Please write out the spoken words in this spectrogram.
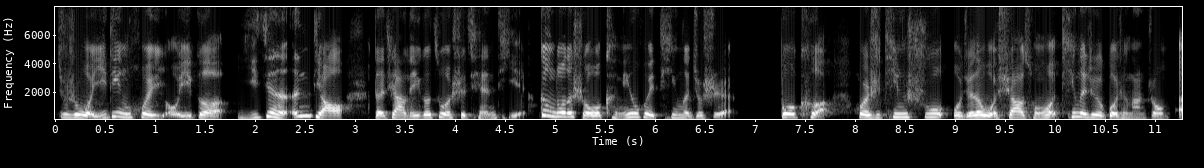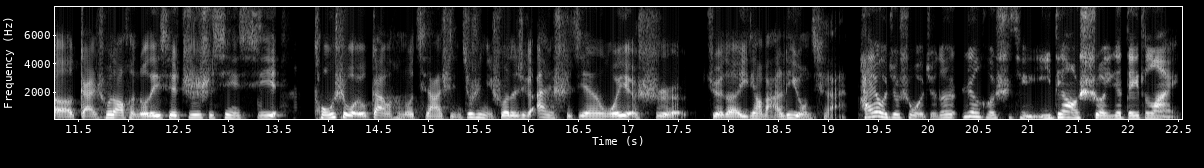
就是我一定会有一个一键 N 雕的这样的一个做事前提。更多的时候，我肯定会听的就是播客或者是听书。我觉得我需要从我听的这个过程当中，呃，感受到很多的一些知识信息，同时我又干了很多其他事情。就是你说的这个按时间，我也是觉得一定要把它利用起来。还有就是，我觉得任何事情一定要设一个 deadline。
